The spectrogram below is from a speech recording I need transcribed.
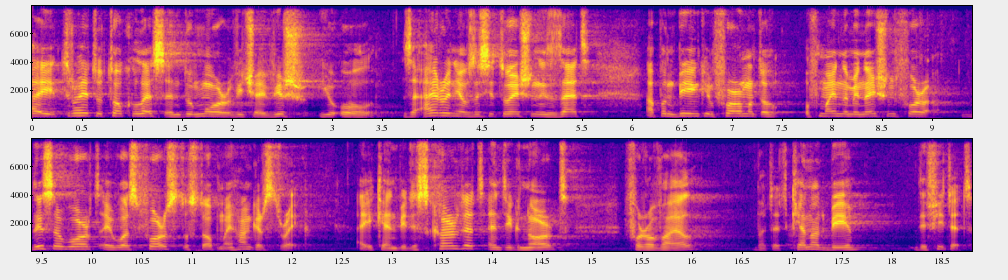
I try to talk less and do more, which I wish you all. The irony of the situation is that upon being informed of, of my nomination for this award, I was forced to stop my hunger strike. I can be discarded and ignored for a while, but it cannot be defeated.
